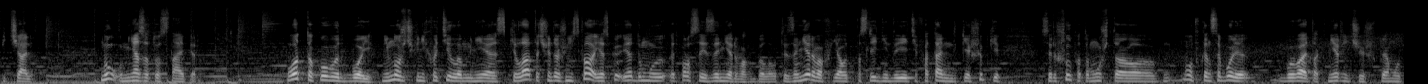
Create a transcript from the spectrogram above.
Печаль. Ну, у меня зато снайпер. Вот такой вот бой. Немножечко не хватило мне скилла, точнее даже не скилла, я, я думаю, это просто из-за нервов было. Вот из-за нервов я вот последние две эти фатальные такие ошибки совершил, потому что, ну, в конце боя бывает так, нервничаешь, прям вот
